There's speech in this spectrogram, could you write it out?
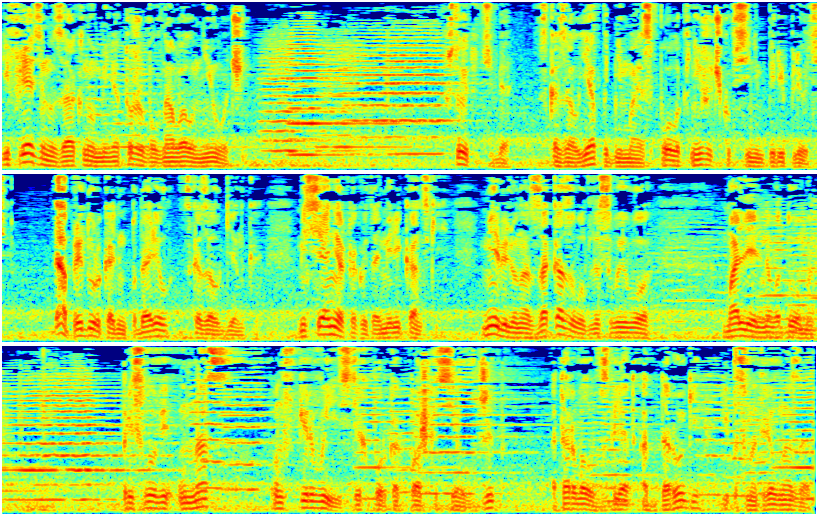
И Фрязина за окном меня тоже волновало не очень. «Что это у тебя?» — сказал я, поднимая с пола книжечку в синем переплете. «Да, придурок один подарил», — сказал Генка. «Миссионер какой-то американский. Мебель у нас заказывал для своего молельного дома». При слове «у нас» он впервые с тех пор, как Пашка сел в джип, оторвал взгляд от дороги и посмотрел назад.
